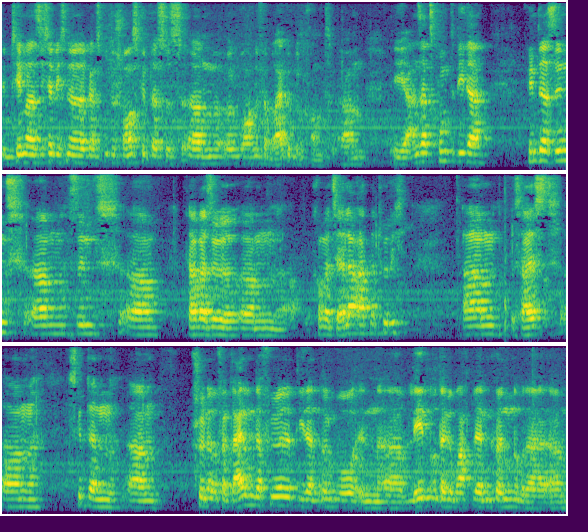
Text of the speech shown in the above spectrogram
dem Thema sicherlich eine ganz gute Chance gibt, dass es irgendwo auch eine Verbreitung bekommt. die Ansatzpunkte, die dahinter sind, sind äh, teilweise kommerzieller Art natürlich. das heißt, es gibt dann ähm, schönere Verkleidungen dafür, die dann irgendwo in äh, Läden untergebracht werden können oder ähm,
